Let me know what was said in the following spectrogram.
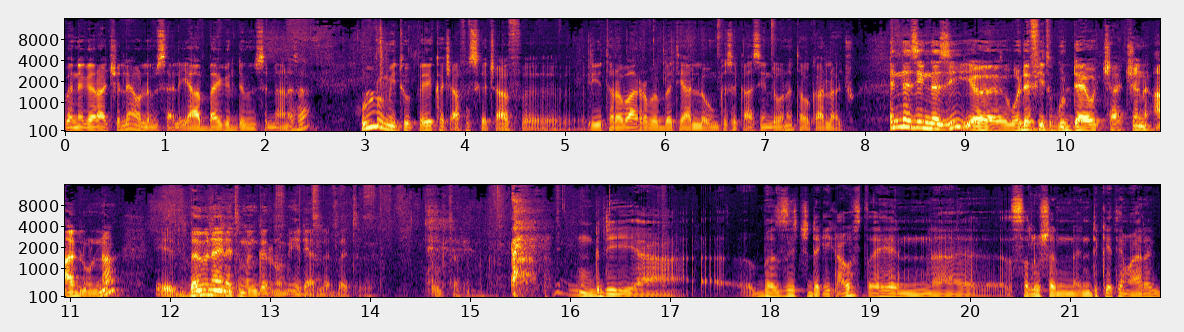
በነገራችን ላይ አሁን ለምሳሌ የአባይ ግድብን ስናነሳ ሁሉም ኢትዮጵያዊ ከጫፍ እስከ ጫፍ እየተረባረበበት ያለው እንቅስቃሴ እንደሆነ ታውቃላችሁ። እነዚህ እነዚህ ወደፊት ጉዳዮቻችን አሉና በምን አይነት መንገድ ነው መሄድ ያለበት ዶክተር? እንግዲህ በዚች ደቂቃ ውስጥ ይህን solution indicate የማድረግ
